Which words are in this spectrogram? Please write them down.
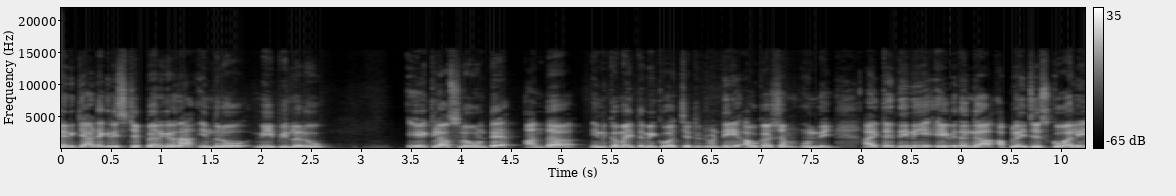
నేను కేటగిరీస్ చెప్పాను కదా ఇందులో మీ పిల్లలు ఏ క్లాస్లో ఉంటే అంత ఇన్కమ్ అయితే మీకు వచ్చేటటువంటి అవకాశం ఉంది. అయితే దీన్ని ఏ విధంగా అప్లై చేసుకోవాలి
